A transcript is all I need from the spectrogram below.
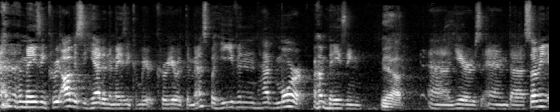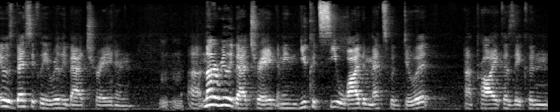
amazing career. Obviously, he had an amazing career career with the Mets, but he even had more amazing yeah uh, years. And uh, so I mean, it was basically a really bad trade, and mm-hmm. uh, not a really bad trade. I mean, you could see why the Mets would do it, uh, probably because they couldn't,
